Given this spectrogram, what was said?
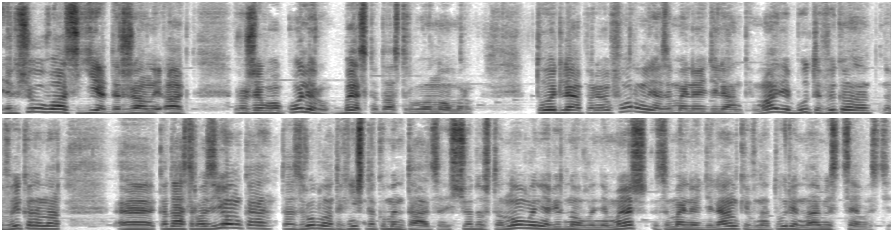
Якщо у вас є державний акт рожевого кольору без кадастрового номеру, то для переоформлення земельної ділянки має бути виконана, виконана е, кадастрова зйомка та зроблена технічна документація щодо встановлення відновлення меж земельної ділянки в натурі на місцевості.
